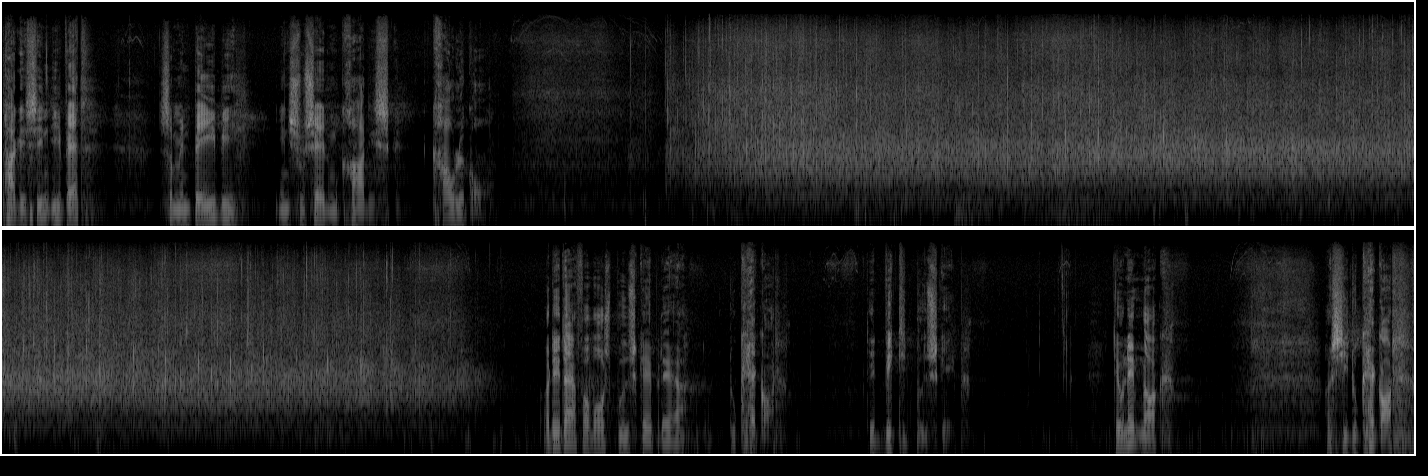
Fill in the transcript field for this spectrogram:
pakkes ind i vat som en baby i en socialdemokratisk kravlegård. Og det er derfor vores budskab det er, du kan godt. Det er et vigtigt budskab. Det er jo nemt nok at sige, du kan godt,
